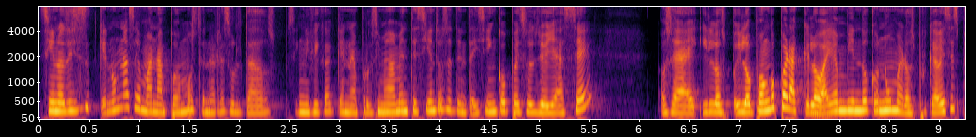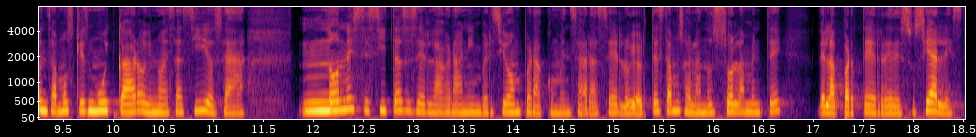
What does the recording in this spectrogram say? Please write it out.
si nos dices que en una semana podemos tener resultados, significa que en aproximadamente 175 pesos yo ya sé. O sea, y, los, lo pongo para que lo vayan viendo con números, porque a veces pensamos que es muy caro y no es así. O sea, no necesitas hacer la gran inversión para comenzar a hacerlo. Y ahorita estamos hablando solamente de la parte de redes sociales.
